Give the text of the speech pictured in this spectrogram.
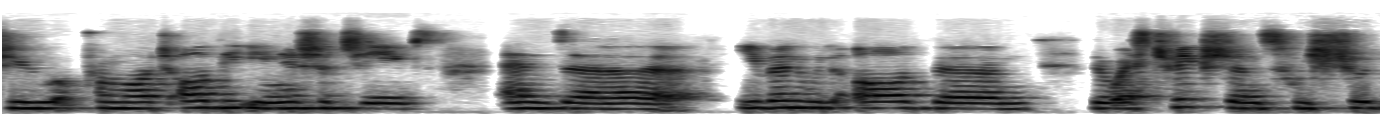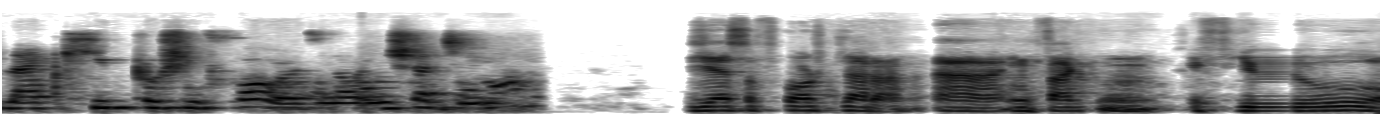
to promote all the initiatives and uh, even with all the, the restrictions, we should like keep pushing forward in our initiative. Yes, of course, Clara. Uh, in fact, mm, if you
